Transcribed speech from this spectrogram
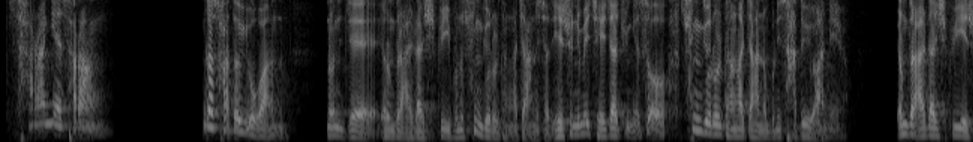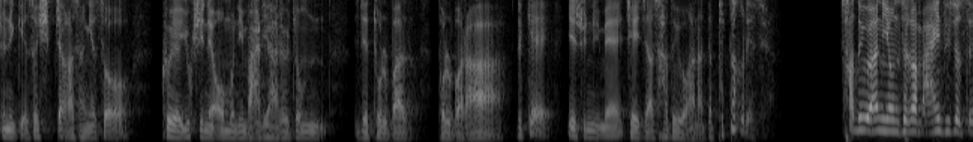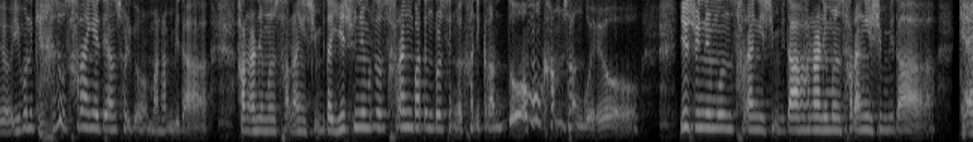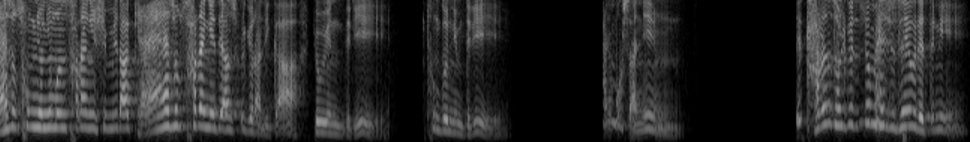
사랑의 사랑. 그러니까 사도 요한은 이제 여러분들 알다시피 이분은 순교를 당하지 않으셨어요. 예수님의 제자 중에서 순교를 당하지 않은 분이 사도 요한이에요. 여러분들 알다시피 예수님께서 십자가상에서 그의 육신의 어머니 마리아를 좀 이제 돌봐 돌봐라 이렇게 예수님의 제자 사도 요한한테 부탁을 했어요. 사도 요한이 연세가 많이 드셨어요. 이분은 계속 사랑에 대한 설교만 합니다. 하나님은 사랑이십니다. 예수님으로서 사랑받은 걸 생각하니까 너무 감사한 거예요. 예수님은 사랑이십니다. 하나님은 사랑이십니다. 계속 성령님은 사랑이십니다. 계속 사랑에 대한 설교를 하니까 교인들이 성도님들이 아니 목사님 이 다른 설교도 좀 해주세요 그랬더니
